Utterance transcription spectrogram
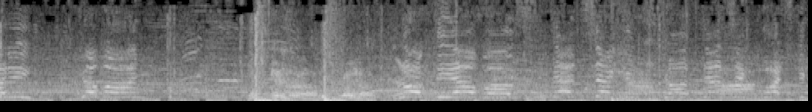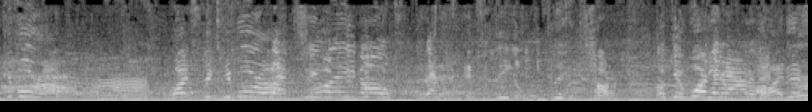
Defense! Come on! Lock the elbows! Ten seconds, John! Ten seconds! Watch the Kimura! Watch the Kimura! That's illegal! It's legal, it's legal, sorry. Okay, watch Get out of it! All right, that's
